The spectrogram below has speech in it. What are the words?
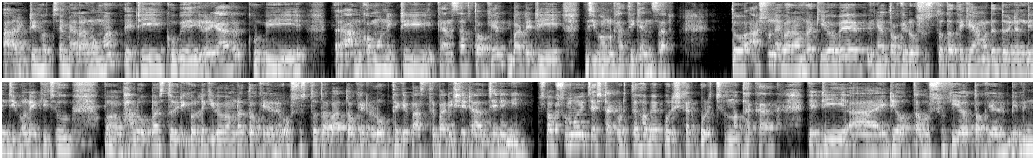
আরেকটি হচ্ছে মেলানোমা এটি খুবই রেয়ার খুবই আনকমন একটি ক্যান্সার ত্বকের বাট এটি জীবনঘাতী ক্যান্সার তো আসুন এবার আমরা কীভাবে ত্বকের অসুস্থতা থেকে আমাদের দৈনন্দিন জীবনে কিছু ভালো অভ্যাস তৈরি করলে কীভাবে আমরা ত্বকের অসুস্থতা বা ত্বকের রোগ থেকে বাঁচতে পারি সেটা জেনে নিই। সবসময় চেষ্টা করতে হবে পরিষ্কার পরিচ্ছন্ন থাকা। এটি এটি অত্যাবশ্যকীয়। ত্বকের বিভিন্ন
